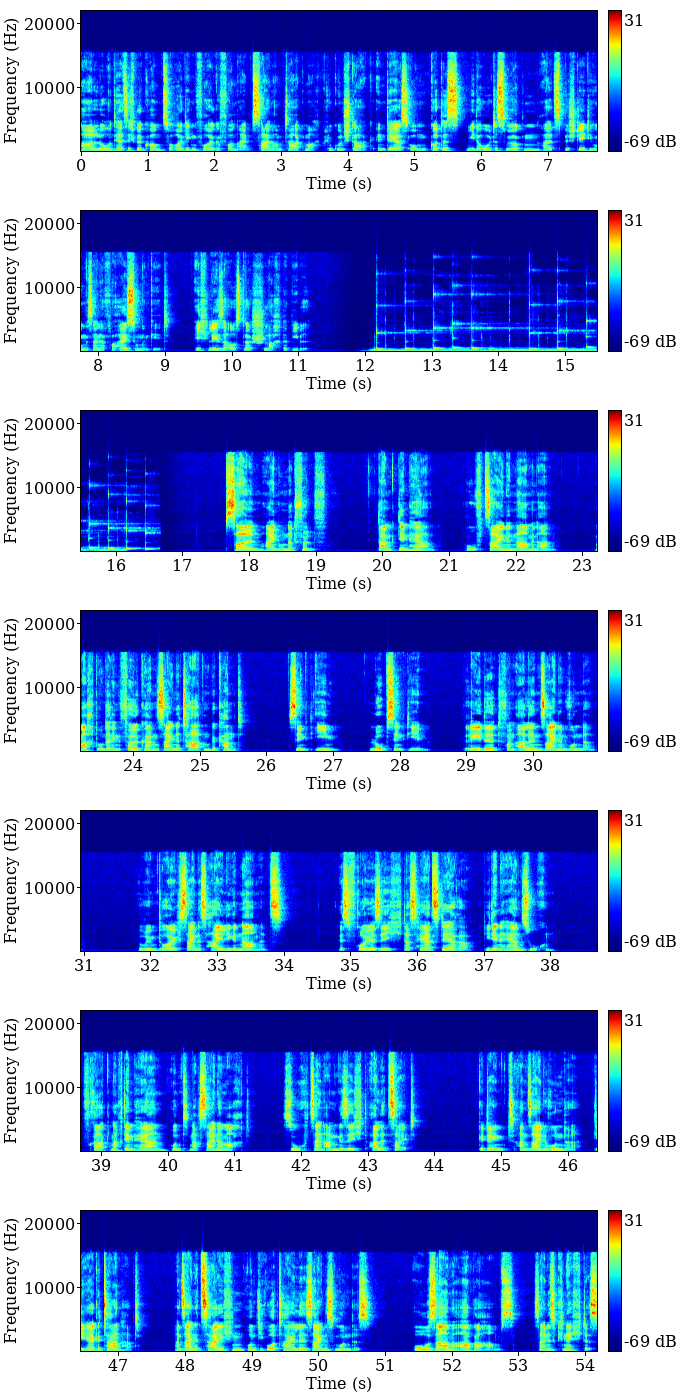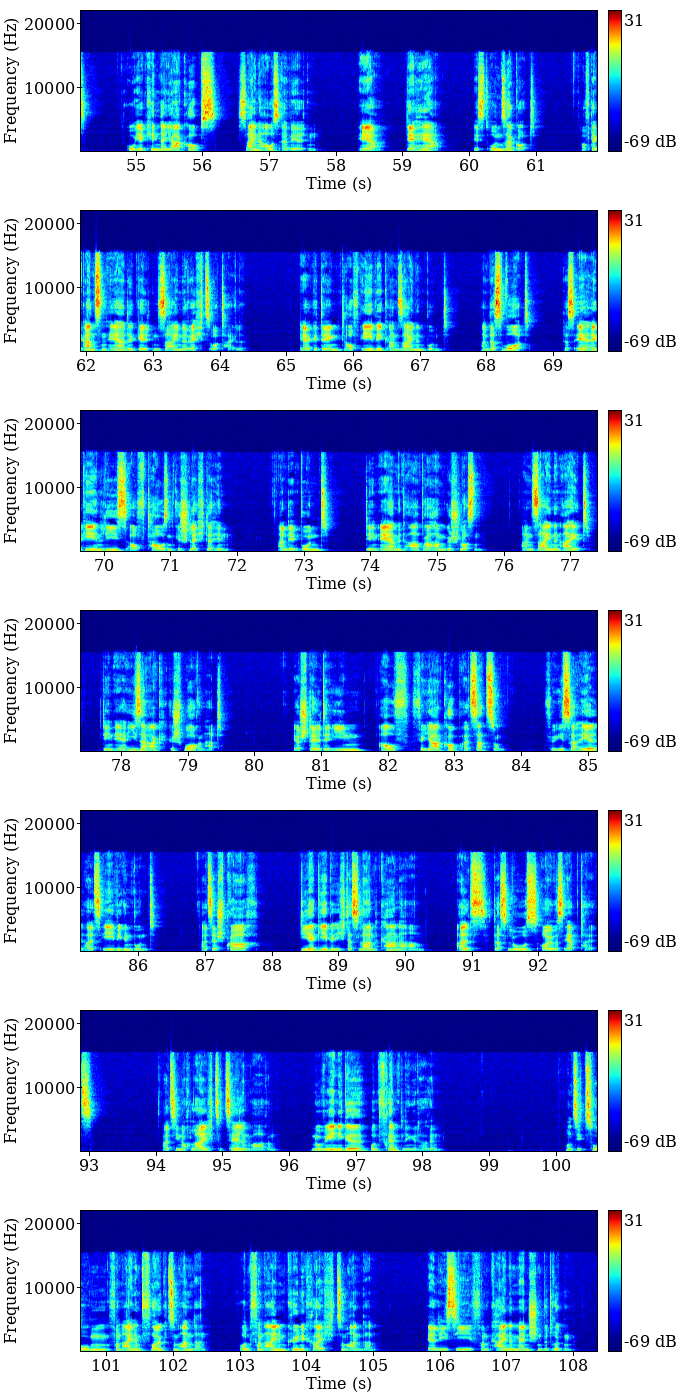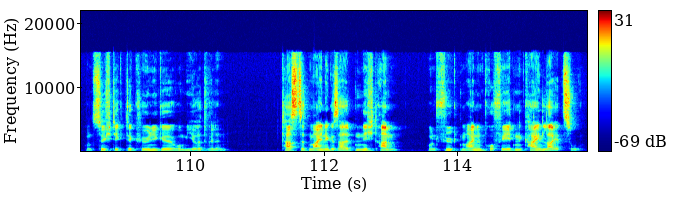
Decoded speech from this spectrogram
Hallo und herzlich willkommen zur heutigen Folge von Ein Psalm am Tag macht klug und stark, in der es um Gottes wiederholtes Wirken als Bestätigung seiner Verheißungen geht. Ich lese aus der Schlacht der Bibel. Psalm 105 Dank dem Herrn, ruft seinen Namen an, macht unter den Völkern seine Taten bekannt, singt ihm, Lob singt ihm, redet von allen seinen Wundern, rühmt euch seines heiligen Namens. Es freue sich das Herz derer, die den Herrn suchen. Fragt nach dem Herrn und nach seiner Macht, sucht sein Angesicht alle Zeit. Gedenkt an seine Wunder, die er getan hat, an seine Zeichen und die Urteile seines Mundes. O Same Abrahams, seines Knechtes, o ihr Kinder Jakobs, seine Auserwählten. Er, der Herr ist unser Gott. Auf der ganzen Erde gelten seine Rechtsurteile. Er gedenkt auf ewig an seinen Bund, an das Wort, das er ergehen ließ auf tausend Geschlechter hin, an den Bund, den er mit Abraham geschlossen, an seinen Eid, den er Isaak geschworen hat. Er stellte ihn auf für Jakob als Satzung, für Israel als ewigen Bund, als er sprach, Dir gebe ich das Land Kanaan, als das Los eures Erbteils. Als sie noch leicht zu zählen waren, nur wenige und Fremdlinge darin. Und sie zogen von einem Volk zum andern und von einem Königreich zum andern. Er ließ sie von keinem Menschen bedrücken und züchtigte Könige um ihretwillen. Tastet meine Gesalbten nicht an und fügt meinen Propheten kein Leid zu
